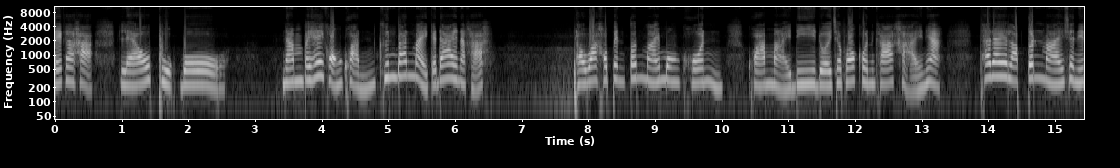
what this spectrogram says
ล็กๆอะค่ะ แล้วผูกโบนำไปให้ของขวัญขึ้นบ้านใหม่ก็ได้นะคะ เพราะว่าเขาเป็นต้นไม้มงคล ความหมายดีโดยเฉพาะคนค้าขายเนี่ย ถ้าได้รับต้นไม้ชนิด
